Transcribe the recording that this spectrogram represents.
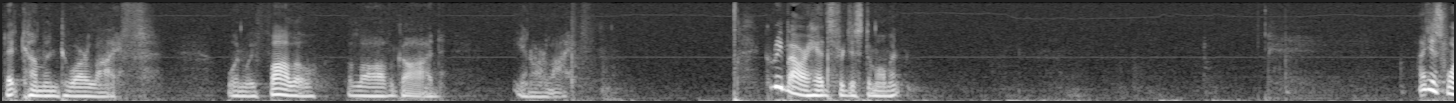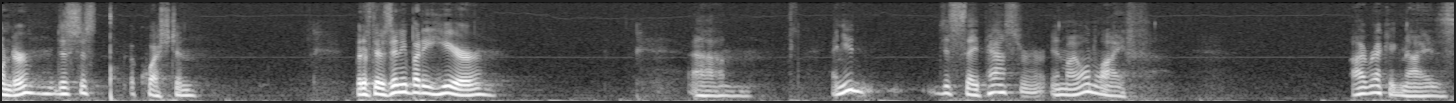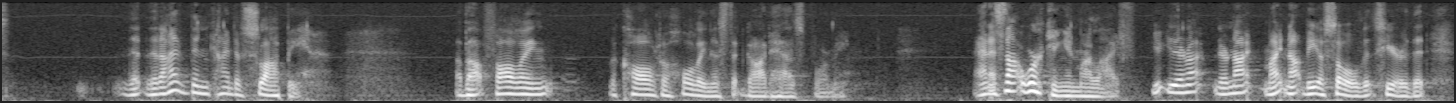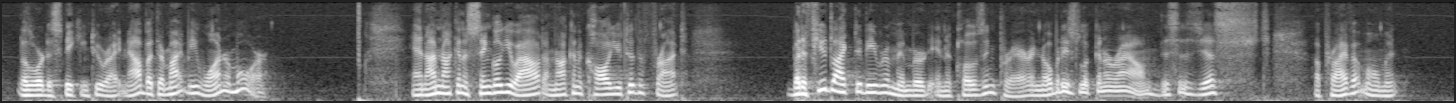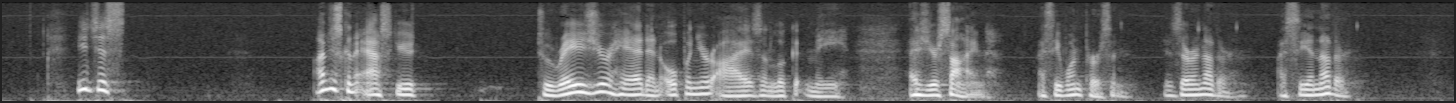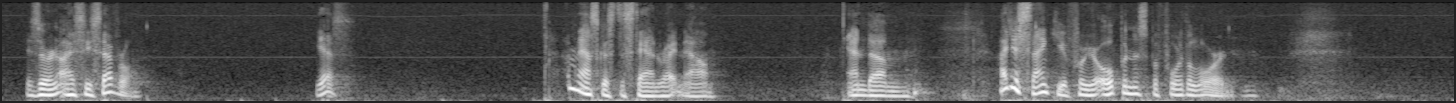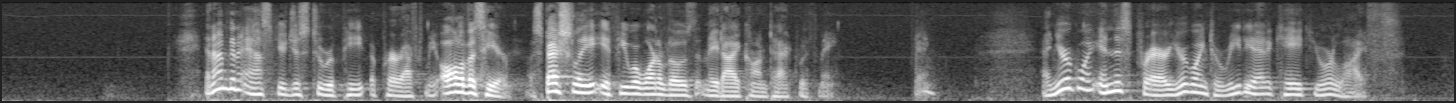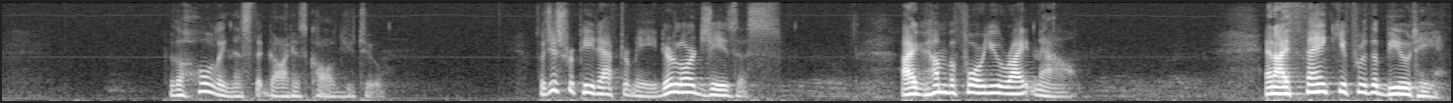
that come into our life when we follow the law of God in our life. Could we bow our heads for just a moment? I just wonder, is just a question, but if there's anybody here um, and you just say, Pastor, in my own life, I recognize that, that I've been kind of sloppy about following the call to holiness that God has for me. And it's not working in my life. There, not, there not, might not be a soul that's here that the Lord is speaking to right now, but there might be one or more. And I'm not going to single you out. I'm not going to call you to the front. But if you'd like to be remembered in a closing prayer, and nobody's looking around, this is just a private moment, you just, I'm just going to ask you to raise your head and open your eyes and look at me as your sign. I see one person. Is there another? I see another. Is there an, I see several. Yes. I'm going to ask us to stand right now. And um, I just thank you for your openness before the Lord. And I'm going to ask you just to repeat a prayer after me. All of us here, especially if you were one of those that made eye contact with me. Okay? And you're going, in this prayer, you're going to rededicate your life to the holiness that God has called you to. So just repeat after me Dear Lord Jesus, I come before you right now. And I thank you for the beauty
